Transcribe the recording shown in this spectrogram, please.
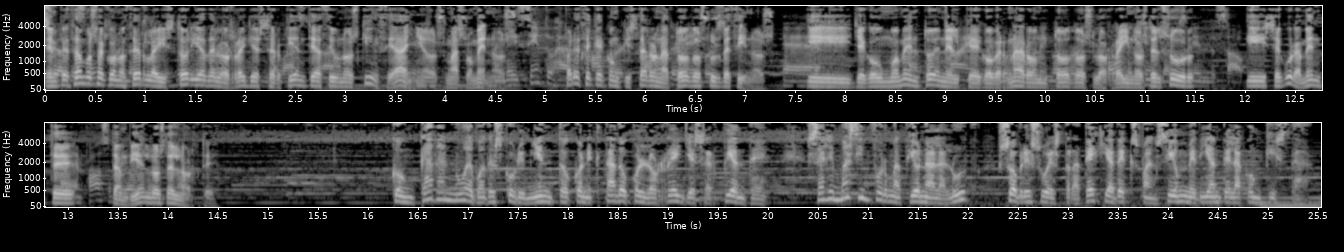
Empezamos a conocer la historia de los reyes serpiente hace unos 15 años, más o menos. Parece que conquistaron a todos sus vecinos y llegó un momento en el que gobernaron todos los reinos del sur y seguramente también los del norte. Con cada nuevo descubrimiento conectado con los reyes serpiente, sale más información a la luz sobre su estrategia de expansión mediante la conquista.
